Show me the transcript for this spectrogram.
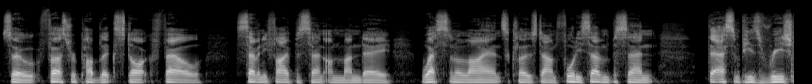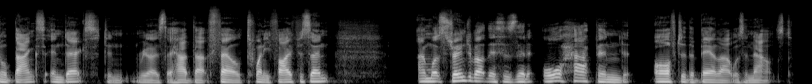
So First Republic stock fell 75% on Monday. Western Alliance closed down 47%. The S&P's regional banks index, didn't realize they had that, fell 25%. And what's strange about this is that it all happened after the bailout was announced.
